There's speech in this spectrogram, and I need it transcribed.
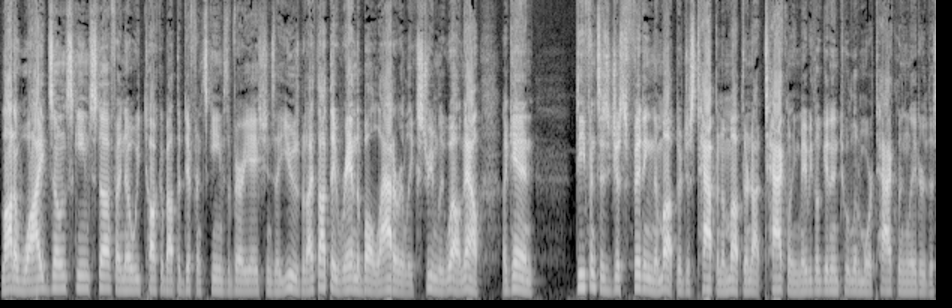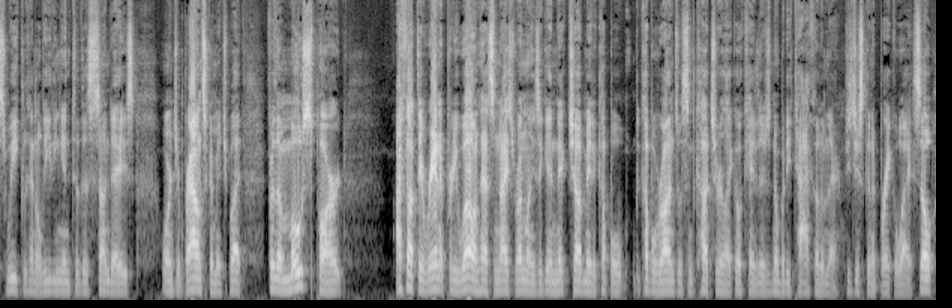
A lot of wide zone scheme stuff. I know we talk about the different schemes, the variations they use, but I thought they ran the ball laterally extremely well. Now, again, defense is just fitting them up. They're just tapping them up. They're not tackling. Maybe they'll get into a little more tackling later this week, kind of leading into this Sunday's orange and brown scrimmage. But for the most part, I thought they ran it pretty well and had some nice run lanes. Again, Nick Chubb made a couple a couple runs with some cuts. Where like, okay, there's nobody tackling him there. He's just going to break away. So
